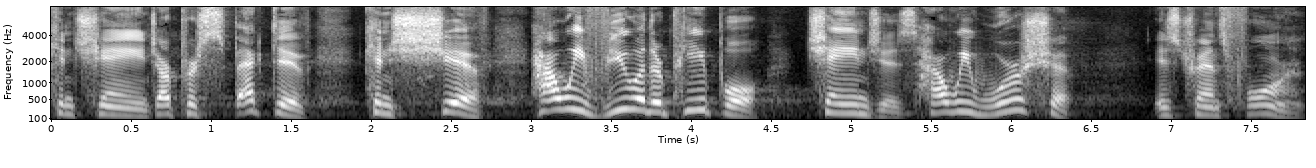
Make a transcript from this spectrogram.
can change, our perspective can shift, how we view other people changes, how we worship is transformed.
